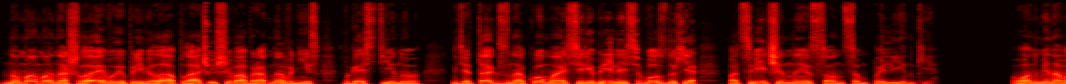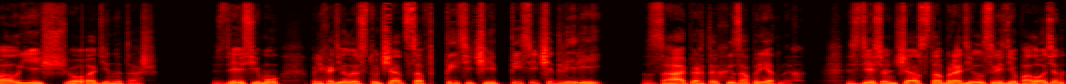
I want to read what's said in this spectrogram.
но мама нашла его и привела плачущего обратно вниз, в гостиную, где так знакомо серебрились в воздухе подсвеченные солнцем пылинки. Он миновал еще один этаж. Здесь ему приходилось стучаться в тысячи и тысячи дверей, запертых и запретных. Здесь он часто бродил среди полотен,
